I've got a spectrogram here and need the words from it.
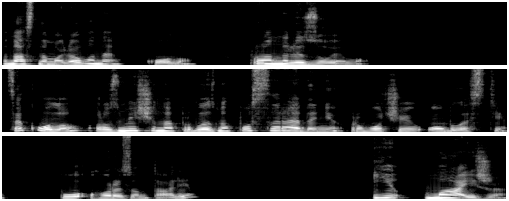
у нас намальоване коло. Проаналізуємо. Це коло розміщене приблизно посередині робочої області по горизонталі і майже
